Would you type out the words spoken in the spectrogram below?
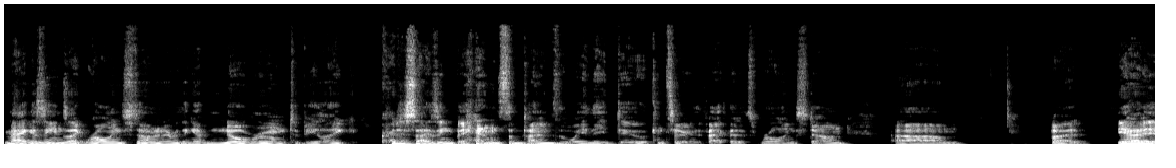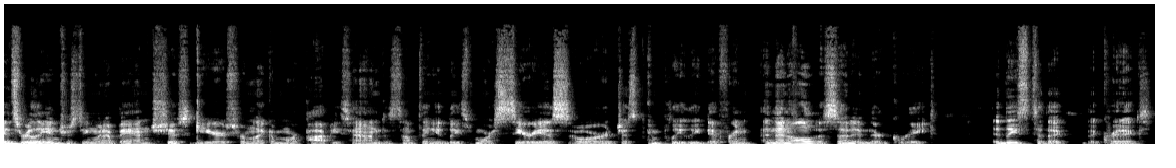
magazines like Rolling Stone and everything have no room to be like criticizing bands sometimes the way they do, considering the fact that it's Rolling Stone. Um, but yeah, it's really interesting when a band shifts gears from like a more poppy sound to something at least more serious or just completely different, and then all of a sudden they're great, at least to the the critics.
